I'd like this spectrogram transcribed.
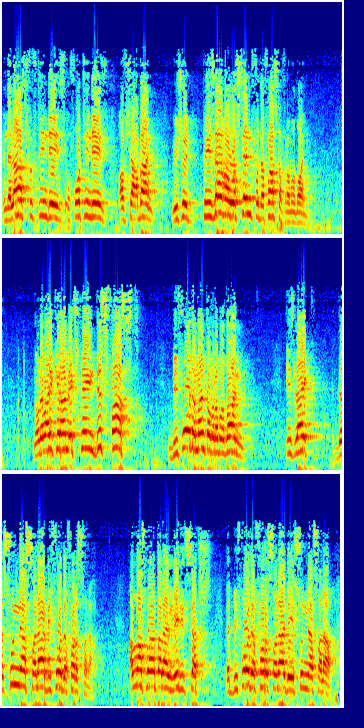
and the last 15 days or 14 days of Sha'ban, we should preserve our strength for the fast of Ramadan. The ulama ikram explained this fast before the month of Ramadan is like the sunnah salah before the first salah. Allah subhanahu wa ta'ala made it such that before the first salah there is sunnah salah.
